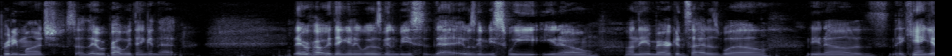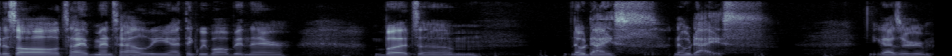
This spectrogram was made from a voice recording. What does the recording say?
pretty much. So they were probably thinking that they were probably thinking it was gonna be that it was gonna be sweet, you know, on the American side as well. You know, they can't get us all type mentality. I think we've all been there, but um, no dice, no dice. You guys are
